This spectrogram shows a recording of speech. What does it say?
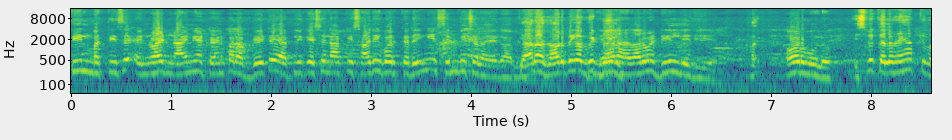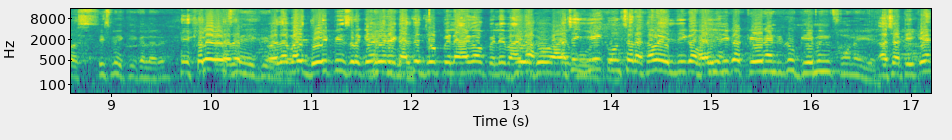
तीन बत्तीस है। एंड्रॉइड नाइन या टेन पर अपडेट है। एप्लीकेशन आपकी सारी वर्क करेंगी। सिम भी चलाएगा ग्यारह हज़ार रुपए का डील ग्यारह हज़ार में डील दे दिए। और बोलो। इसमें कलर है आपके पास? इसमें एक ही कलर है। कलर इसमें एक ही भाई दो ही पीस रखे हैं। मेरे ख्याल से जो पहले आएगा वो पहले आएगा। अच्छा ये कौन सा रखा हुआ है एल का भाई? एल का के नाइनटी टू गेमिंग फ़ोन है ये। अच्छा ठीक है।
